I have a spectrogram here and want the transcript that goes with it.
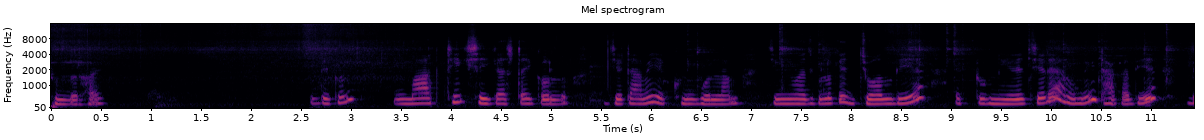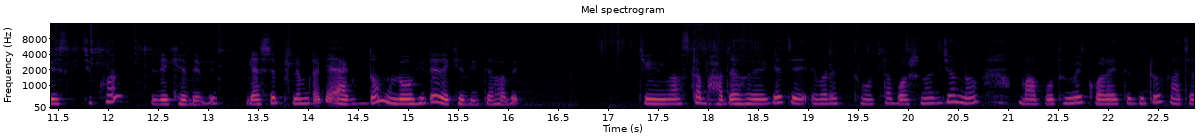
সুন্দর হয়। দেখুন মা ঠিক সেই কাজটাই করল, যেটা আমি এক্ষুনি বললাম। চিংড়ি মাছগুলোকে জল দিয়ে একটু নেড়ে চেড়ে আর উনি ঢাকা দিয়ে বেশ কিছুক্ষণ রেখে দেবে। গ্যাসের ফ্লেমটাকে একদম লো হিটে রেখে দিতে হবে। চিংড়ি মাছটা ভাজা হয়ে গেছে, এবারে থোঁটটা বসানোর জন্য মা প্রথমে কড়াইতে দুটো কাঁচা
